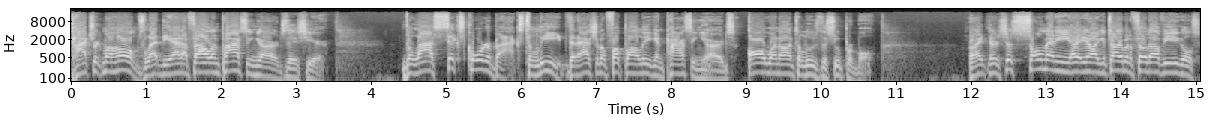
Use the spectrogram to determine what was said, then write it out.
Patrick Mahomes led the NFL in passing yards this year the last six quarterbacks to lead the National Football League in passing yards all went on to lose the Super Bowl. Right? There's just so many. Uh, you know, I can talk about the Philadelphia Eagles.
